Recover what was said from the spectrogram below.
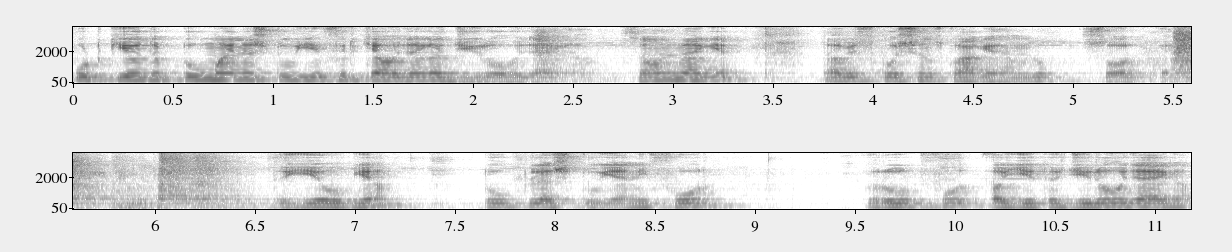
पुट किया तो टू माइनस टू ये फिर क्या हो जाएगा? ज़ीरो हो जाएगा, समझ में आ गया? तो अब इस क्वेश्चन को आगे हम लोग सॉल्व करेंगे। तो ये हो गया टू प्लस टू यानी फोर रूट फोर और ये तो ज़ीरो हो जाएगा।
